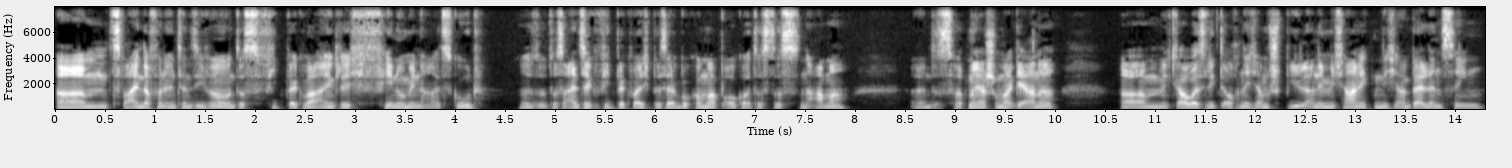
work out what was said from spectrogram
Ähm, zwei davon intensiver und das Feedback war eigentlich phänomenal gut. Also das einzige Feedback, was ich bisher bekommen habe, oh Gott, ist das ein Hammer. Äh, das hört man ja schon mal gerne. Ähm, ich glaube, es liegt auch nicht am Spiel, an den Mechaniken, nicht am Balancing.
